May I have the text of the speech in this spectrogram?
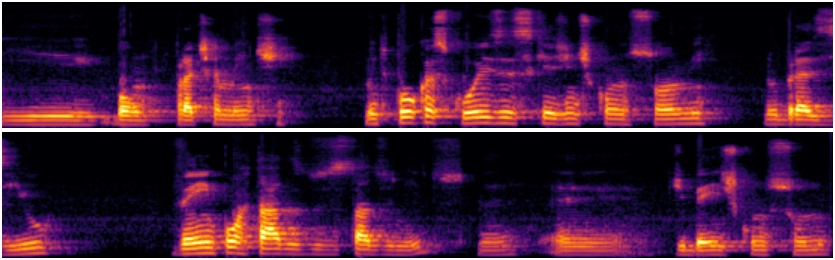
E bom, praticamente muito poucas coisas que a gente consome no Brasil vêm importadas dos Estados Unidos, né? É, de bens de consumo,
